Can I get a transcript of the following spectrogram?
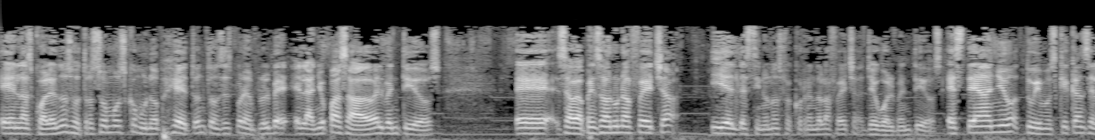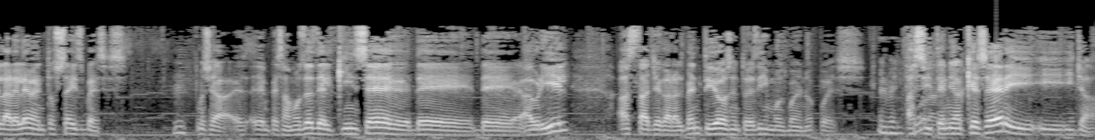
en las cuales nosotros somos como un objeto. Entonces, por ejemplo, el, el año pasado, el 22, eh, se había pensado en una fecha y el destino nos fue corriendo la fecha. Llegó el 22. Este año tuvimos que cancelar el evento seis veces. O sea, es- empezamos desde el 15 de, de- de abril hasta llegar al 22. Entonces dijimos, bueno, pues El 22. así tenía que ser y, y- y ya.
